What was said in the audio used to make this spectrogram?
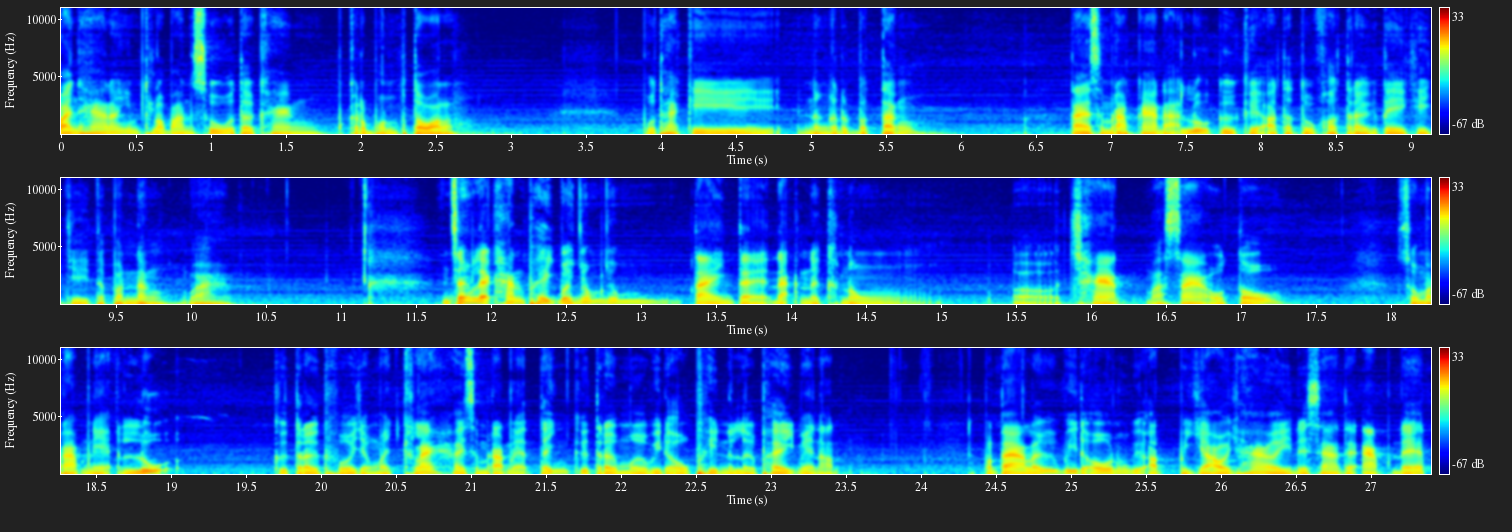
បញ្ហាហ្នឹងខ្ញុំធ្លាប់បានសួរទៅខាងក្រុមហ៊ុនផ្ទាល់ព្រោះថាគេនឹងរឹតបន្តឹង តែសម្រាប់ការដាក់លក់គឺគេអត់ទទួលខុសត្រូវទេគេនិយាយតែប៉ុណ្ណឹងបាទអញ្ចឹងលក្ខខណ្ឌ page របស់ខ្ញុំខ្ញុំតែងតែដាក់នៅក្នុងឆាតភាសាអូតូសម្រាប់អ្នកលក់គឺត្រូវធ្វើយ៉ាងម៉េចខ្លះហើយសម្រាប់អ្នកទិញគឺត្រូវមើលវីដេអូ pin នៅលើ page មែនអត់ប៉ុន្តែឥឡូវវីដេអូនឹងវាអត់ប្រយោជន៍ហើយដោយសារតែ update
